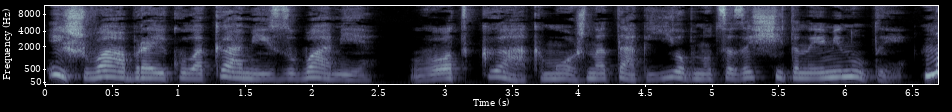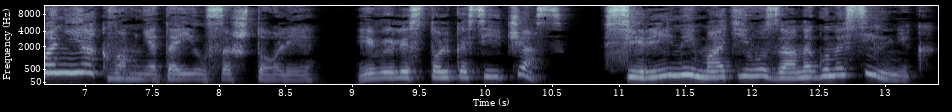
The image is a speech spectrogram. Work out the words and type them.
И шваброй, и кулаками, и зубами. Вот как можно так ёбнуться за считанные минуты? Маньяк во мне таился, что ли? И вылез только сейчас. Серийный, мать его, за ногу насильник.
